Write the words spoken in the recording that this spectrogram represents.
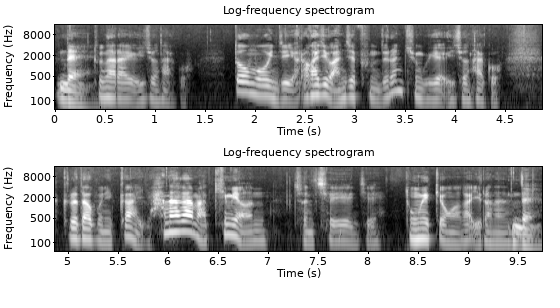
네, 두 나라에 의존하고 또 뭐 이제 여러 가지 완제품들은 중국에 의존하고 그러다 보니까 하나가 막히면 전체의 이제 동맥경화가 일어나는 네.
